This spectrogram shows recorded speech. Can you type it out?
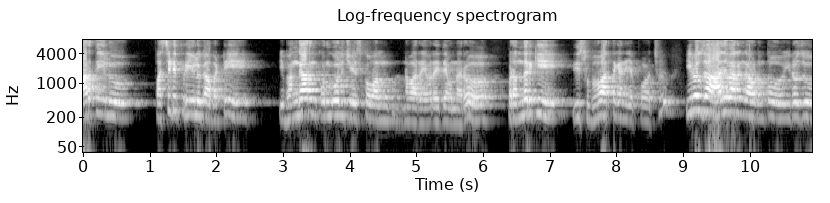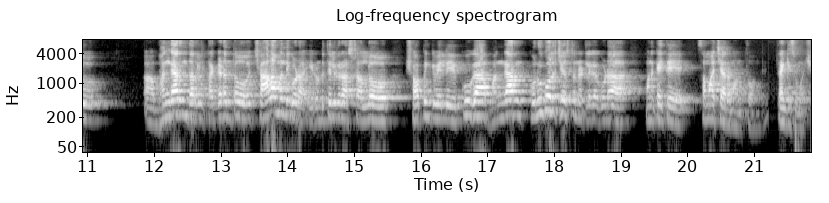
భారతీయులు పసిడి ప్రియులు కాబట్టి ఈ బంగారం కొనుగోలు చేసుకోవాలనుకుంటున్న వారు ఎవరైతే ఉన్నారో వారందరికీ ఇది శుభవార్తగానే చెప్పవచ్చు. ఈరోజు ఆదివారం కావడంతో ఈరోజు బంగారం ధరలు తగ్గడంతో చాలామంది కూడా ఈ రెండు తెలుగు రాష్ట్రాల్లో షాపింగ్కి వెళ్ళి ఎక్కువగా బంగారం కొనుగోలు చేస్తున్నట్లుగా కూడా మనకైతే సమాచారం అందుతోంది. థ్యాంక్ యూ సో మచ్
